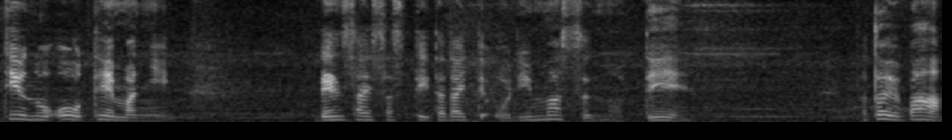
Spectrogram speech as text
っていうのをテーマに連載させていただいておりますので例えば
